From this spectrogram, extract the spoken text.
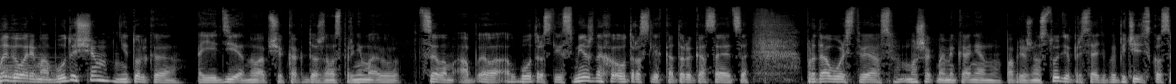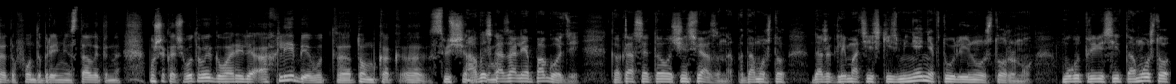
Мы говорим о будущем, не только о еде, но вообще как должна воспринимать в целом об, об отраслях, смежных отраслях, которые касаются продовольствия. Мушек Мамиканян по-прежнему в студии, представитель попечительского совета фонда времени Столыпина. Мушек Ильич, вот вы говорили о хлебе, вот о том, как э, священно... А вы сказали о погоде. Как раз это очень связано, потому что даже климатические изменения в ту или иную сторону могут привести к тому, что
